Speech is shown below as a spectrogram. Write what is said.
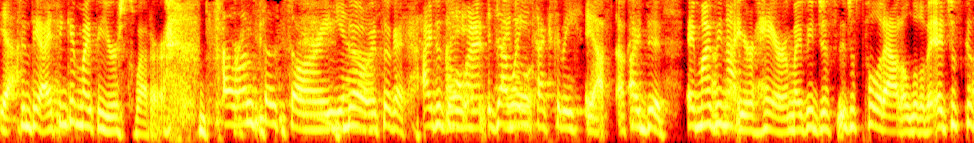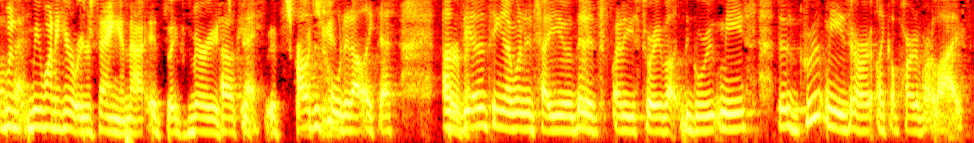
Yeah. Cynthia, I think it might be your sweater. I'm sorry. Oh, I'm so sorry. Yeah. no, it's okay. I just don't want to. Is that why you texted me? Yeah. Okay. I did. It might be not your hair. It might be just, just pull it out a little bit. It's just because okay. when we want to hear what you're saying and that it's, it's very, okay. it's, it's I'll just hold it out like this. Um, the other thing I want to tell you that is funny story about the GroupMes. The GroupMes are like a part of our lives.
